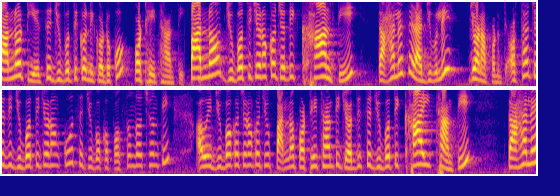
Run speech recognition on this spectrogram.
ପାନଟିଏ ସେ ଯୁବତୀଙ୍କ ନିକଟକୁ ପଠାଇଥାନ୍ତି ପାନ ଯୁବତୀ ଜଣକ ଯଦି ଖାଆନ୍ତି তাহলে সে রাজি বলে জনাপড়তে অর্থাৎ যদি যুবতী জনক সে যুবক পছন্দ অনেক এই যুবক জনক যে পান পঠাই থাকে যদি সে যুবতী খাই থাকে তাহলে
